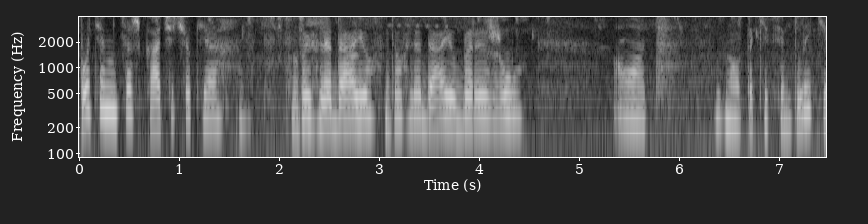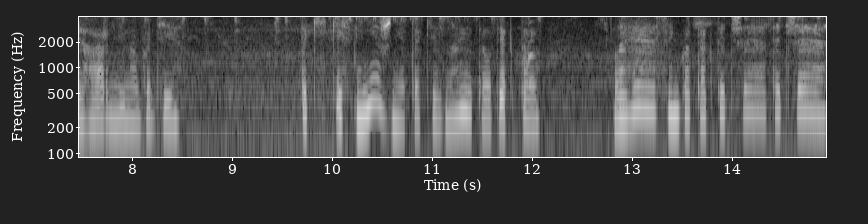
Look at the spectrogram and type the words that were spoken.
потім це ж качечок я виглядаю, доглядаю, бережу. От. Знов такі ці блики гарні на воді. Такі якісь ніжні, такі, знаєте, от як то легесенько так тече, тече.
